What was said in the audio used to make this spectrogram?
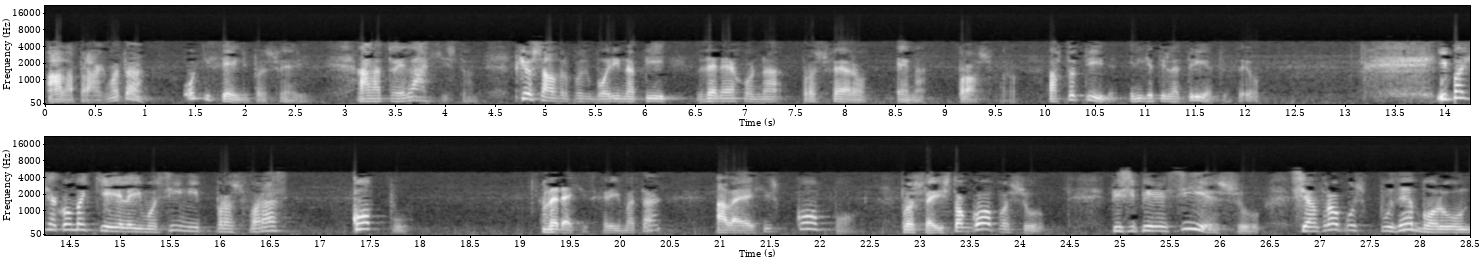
Άλλα πράγματα ό,τι θέλει προσφέρει. Αλλά το ελάχιστο ποιος άνθρωπος μπορεί να πει δεν έχω να προσφέρω ένα πρόσφορο αυτό τι είναι; Είναι για τη λατρεία του Θεού υπάρχει ακόμα και η ελεημοσύνη προσφοράς κόπου. Δεν έχεις χρήματα αλλά έχεις κόπο. Προσφέρεις τον κόπο σου τις υπηρεσίες σου σε ανθρώπους που δεν μπορούν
